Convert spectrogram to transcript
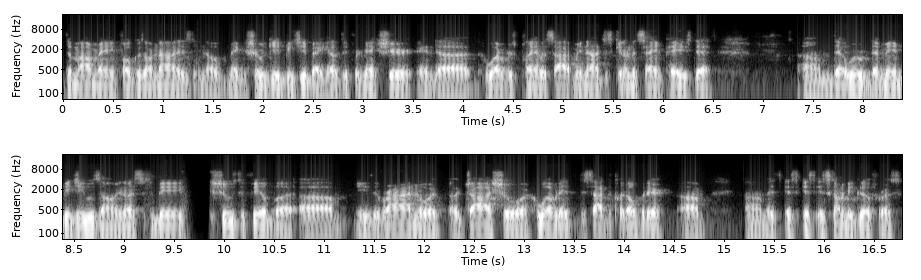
the, my main focus on now is you know making sure we get BG back healthy for next year, and uh, whoever's playing beside me now just get on the same page that um, that we that me and BG was on. You know, it's a big shoes to fill, but um, either Ryan or, or, Josh or whoever they decide to put over there, um, um it's it's, it's going to be good for us.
